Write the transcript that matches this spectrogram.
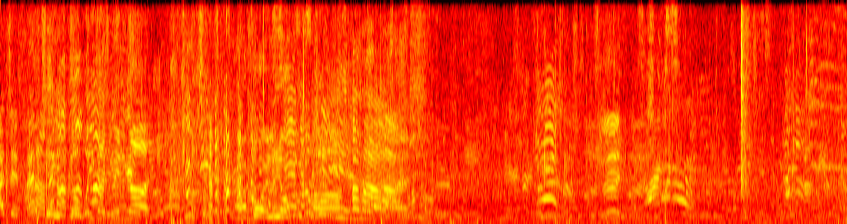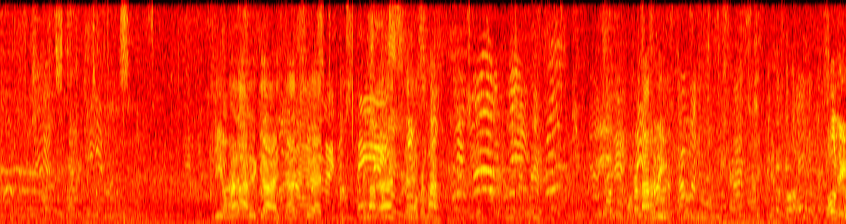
That's it. That's it, go. What are you guys waiting on? Atta oh, boy, Leo. Oh, come on. That's it, guys. That's it. That's it. Overlap. Overlap, Lee. Go, Lee.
